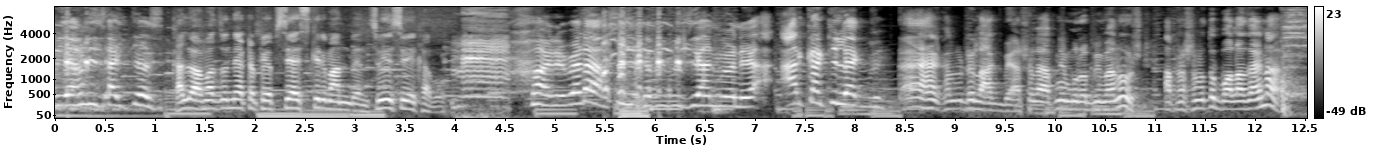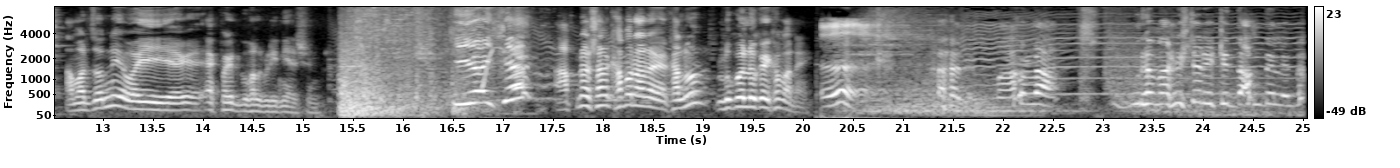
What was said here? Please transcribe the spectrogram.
মুই এখনই যাইতে আছি খালু আমার জন্য একটা পেপসি আইসক্রিম আনবেন শুয়ে শুয়ে খাব। আরে বুঝি আনব মানে আর কার কি লাগবে? হ্যাঁ হ্যাঁ খালু ওটা লাগবে। আসলে আপনি মুরব্বী মানুষ আপনার সামনে তো বলা যায় না। আমার জন্য ওই এক প্যাকেট গোপাল বিড়ি নিয়ে আসেন। কি হয়েছে? আপনার সার খাব না খালু? লুকোয় লুকোয় খাব না আরে মাওলা বুড়া মানুষটার একটু দাম দিলে না।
